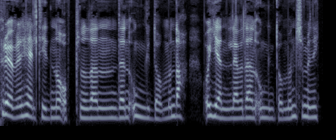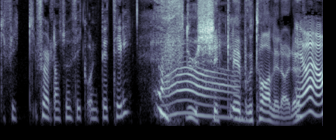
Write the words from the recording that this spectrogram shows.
prøver hele tiden å oppnå den, den ungdommen, da. Og gjenleve den ungdommen som hun ikke fikk, følte at hun fikk ordentlig til. Uff, du er skikkelig brutal i dag, du. Ja, ja.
